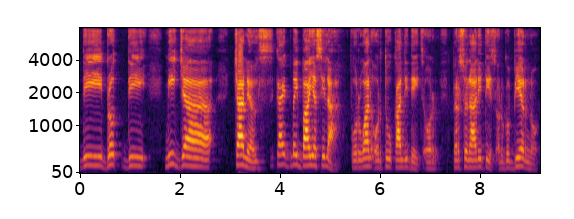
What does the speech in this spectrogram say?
the, broad, the media channels, kahit may bias sila for one or two candidates or personalities or gobyerno,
